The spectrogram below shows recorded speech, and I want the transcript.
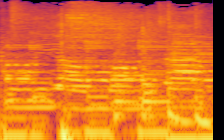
yang mong time.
